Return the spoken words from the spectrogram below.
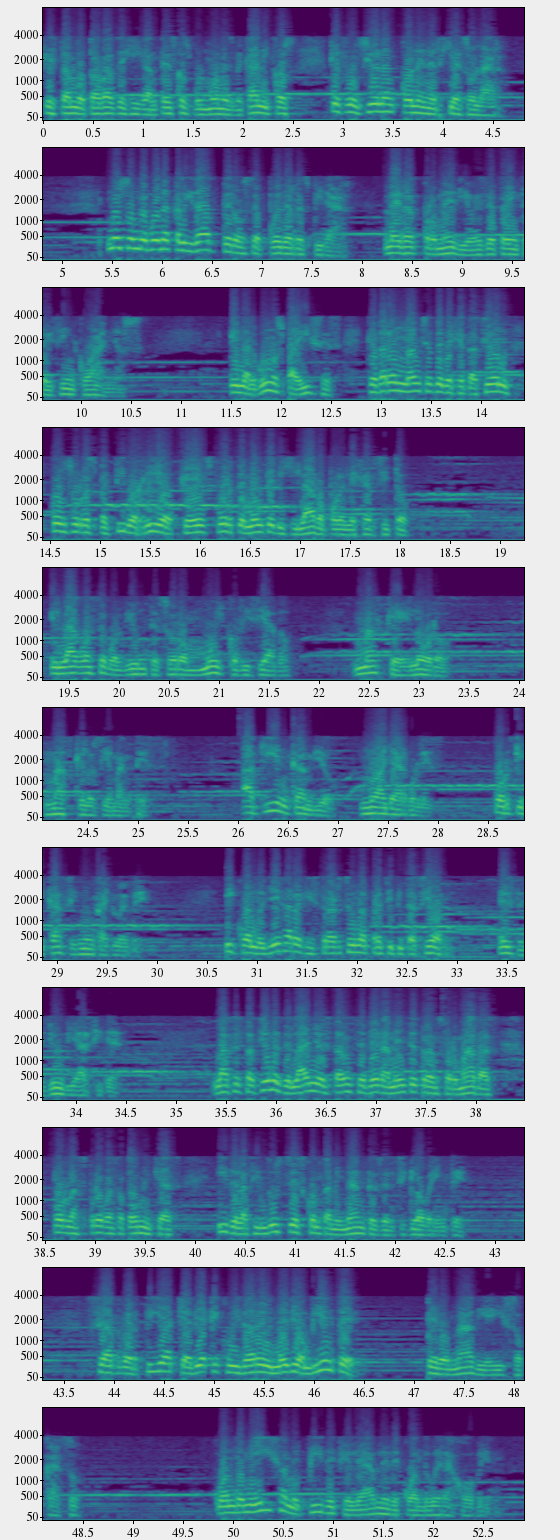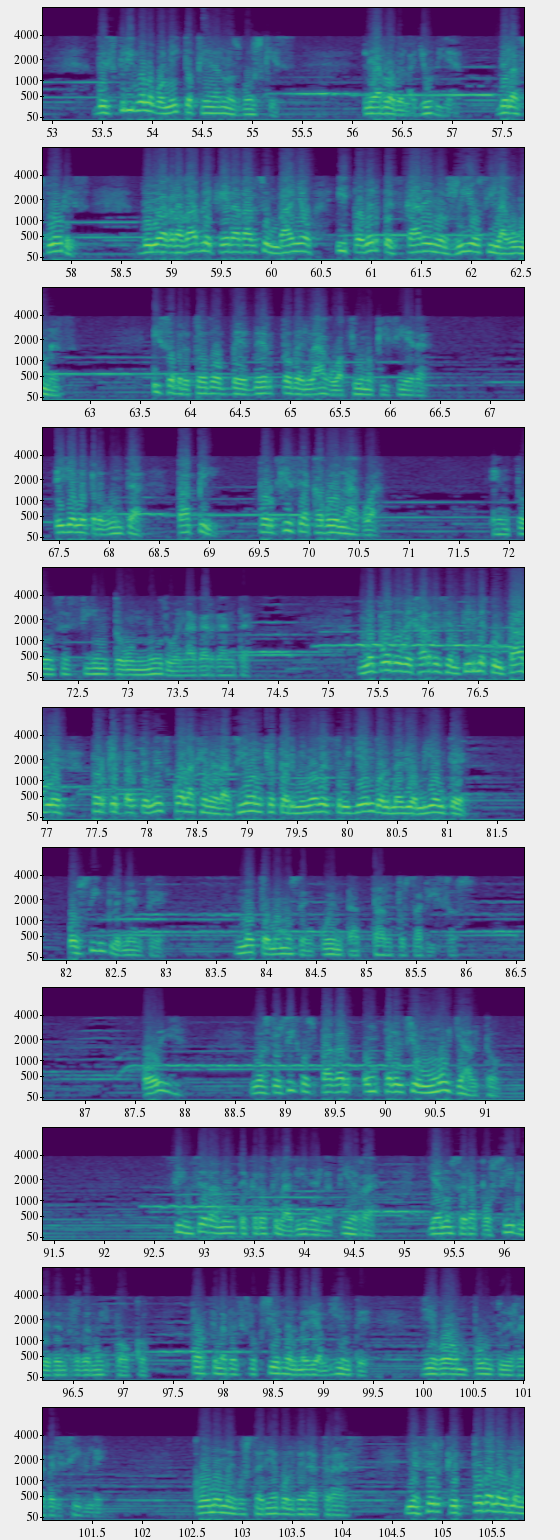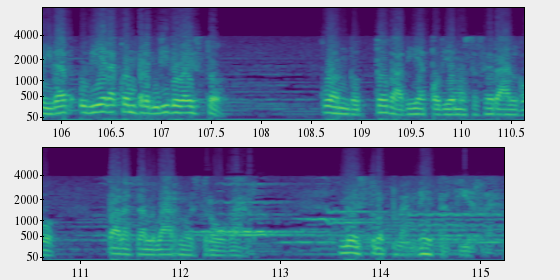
que están dotadas de gigantescos pulmones mecánicos que funcionan con energía solar. No son de buena calidad, pero se puede respirar. La edad promedio es de 35 años. En algunos países quedaron manchas de vegetación con su respectivo río que es fuertemente vigilado por el ejército. El agua se volvió un tesoro muy codiciado, más que el oro, más que los diamantes. Aquí, en cambio, no hay árboles, porque casi nunca llueve. Y cuando llega a registrarse una precipitación, es de lluvia ácida. Las estaciones del año están severamente transformadas por las pruebas atómicas y de las industrias contaminantes del siglo XX. Se advertía que había que cuidar el medio ambiente, pero nadie hizo caso. Cuando mi hija me pide que le hable de cuando era joven, describo lo bonito que eran los bosques. Le hablo de la lluvia, de las flores, de lo agradable que era darse un baño y poder pescar en los ríos y lagunas, y sobre todo beber todo el agua que uno quisiera. Ella me pregunta, papi, ¿por qué se acabó el agua? Entonces siento un nudo en la garganta. No puedo dejar de sentirme culpable porque pertenezco a la generación que terminó destruyendo el medio ambiente, o simplemente no tomamos en cuenta tantos avisos. Nuestros hijos pagan un precio muy alto. Sinceramente creo que la vida en la Tierra ya no será posible dentro de muy poco, porque la destrucción del medio ambiente llegó a un punto irreversible. ¿Cómo me gustaría volver atrás y hacer que toda la humanidad hubiera comprendido esto, cuando todavía podíamos hacer algo para salvar nuestro hogar, nuestro planeta Tierra?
